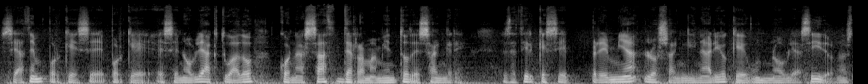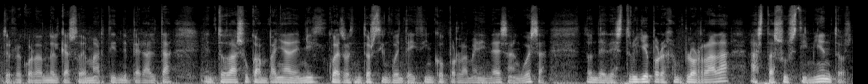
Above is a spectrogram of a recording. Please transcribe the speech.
se hacen porque, se, porque ese noble ha actuado con asaz derramamiento de sangre es decir, que se premia lo sanguinario que un noble ha sido. ¿no? Estoy recordando el caso de Martín de Peralta en toda su campaña de 1455 por la Merinda de Sangüesa, donde destruye, por ejemplo, Rada hasta sus cimientos,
